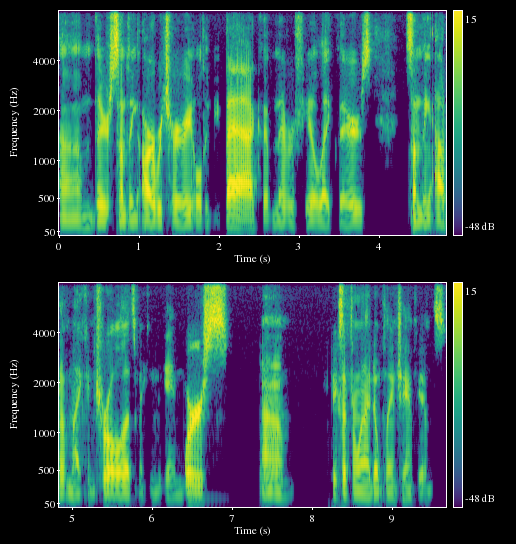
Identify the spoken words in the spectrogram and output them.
um, there's something arbitrary holding me back. I never feel like there's something out of my control that's making the game worse. Mhm. Um, except for when I don't play in champions.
